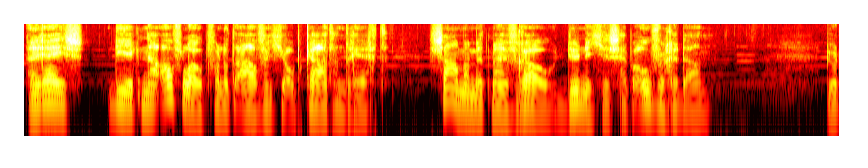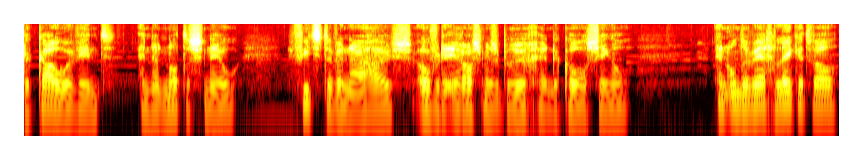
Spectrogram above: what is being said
Een reis die ik na afloop van het avondje op Katendrecht samen met mijn vrouw dunnetjes heb overgedaan. Door de koude wind en de natte sneeuw fietsten we naar huis over de Erasmusbrug en de Koolsingel. En onderweg leek het wel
